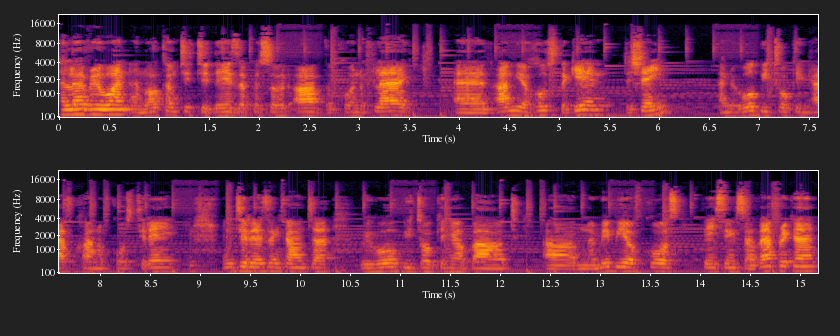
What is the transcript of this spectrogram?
Hello everyone and welcome to today's episode of The Corner Flag and I'm your host again, Deshane and we will be talking AFCON of course today. In today's encounter we will be talking about um, Namibia of course facing South Africa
